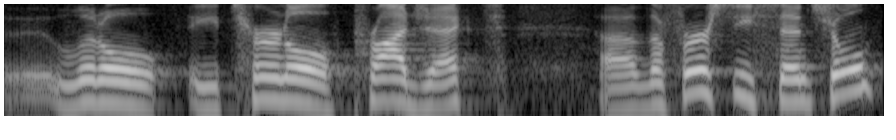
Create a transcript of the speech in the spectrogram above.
little eternal project. Uh, the first essential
